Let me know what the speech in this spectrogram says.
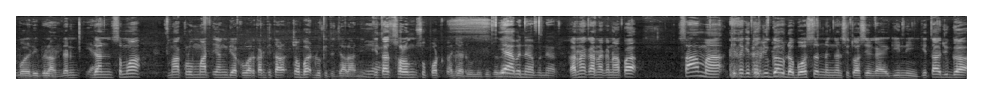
boleh dibilang. Dan Iya. dan semua maklumat yang dia keluarkan kita coba dulu kita jalanin. Iya. kita selalu support aja dulu gitu kan. Iya benar benar. Karena karena kenapa? Sama kita kita juga udah bosen dengan situasi yang kayak gini. Kita juga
